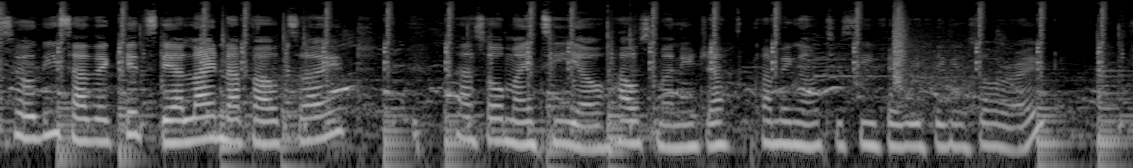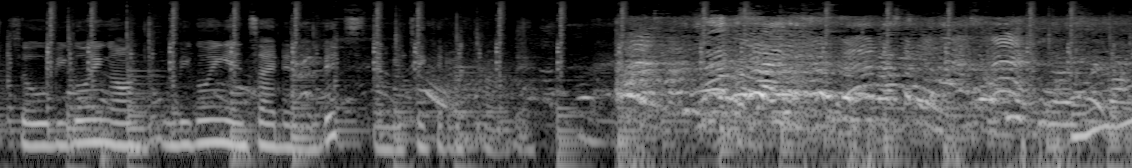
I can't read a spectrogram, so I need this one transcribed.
So these are the kids. They are lined up outside. That's Almighty, our house manager, coming out to see if everything is all right. So we'll be going on. We'll be going inside in a bit. Then we take it off from there.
